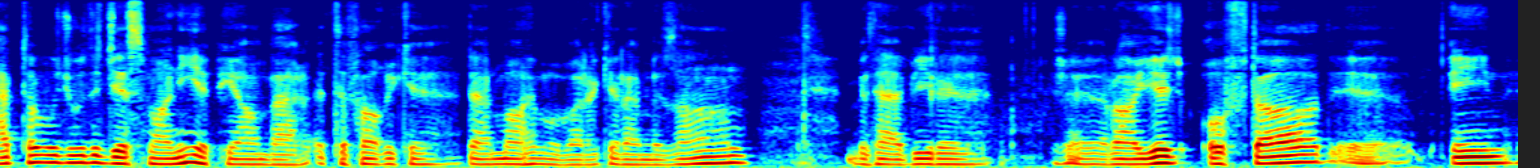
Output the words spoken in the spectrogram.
حتی وجود جسمانی پیامبر اتفاقی که در ماه مبارک رمضان به تعبیر رایج افتاد این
